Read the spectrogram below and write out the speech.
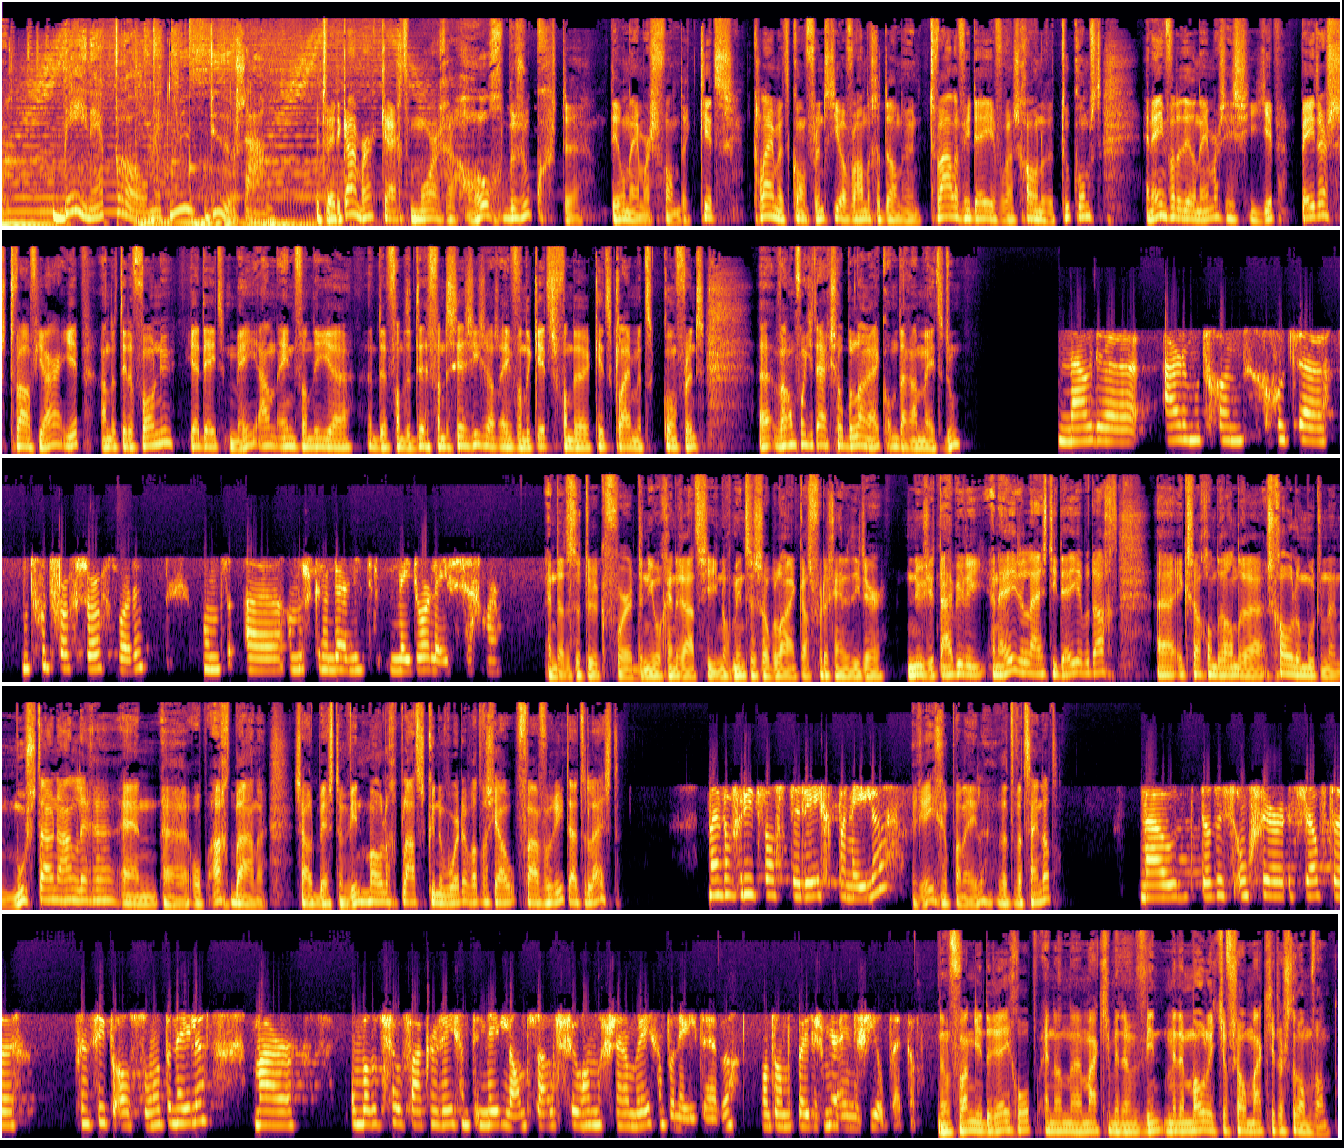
BNR Pro met nu duurzaam. De Tweede Kamer krijgt morgen hoog bezoek. De deelnemers van de Kids Climate Conference. Die overhandigen dan hun twaalf ideeën voor een schonere toekomst. En een van de deelnemers is Jip Peters, 12 jaar. Jip, aan de telefoon nu. Jij deed mee aan een van, die, uh, de, van, de, van de sessies als een van de kids van de Kids Climate Conference. Uh, waarom vond je het eigenlijk zo belangrijk om daaraan mee te doen? Nou, de aarde moet gewoon goed, uh, moet goed voor gezorgd worden. Want anders kunnen we daar niet mee doorleven, zeg maar. En dat is natuurlijk voor de nieuwe generatie nog minstens zo belangrijk als voor degene die er nu zit. Nou hebben jullie een hele lijst ideeën bedacht. Uh, ik zag onder andere scholen moeten een moestuin aanleggen. En uh, op acht banen zou het best een windmolen geplaatst kunnen worden. Wat was jouw favoriet uit de lijst? Mijn favoriet was de regenpanelen. Regenpanelen? Wat, wat zijn dat? Nou, dat is ongeveer hetzelfde principe als zonnepanelen. Maar omdat het veel vaker regent in Nederland... zou het veel handiger zijn om regenpanelen te hebben. Want dan kan je dus meer energie opwekken. Dan vang je de regen op en dan uh, maak je met een, wind, met een molentje of zo maak je er stroom van.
